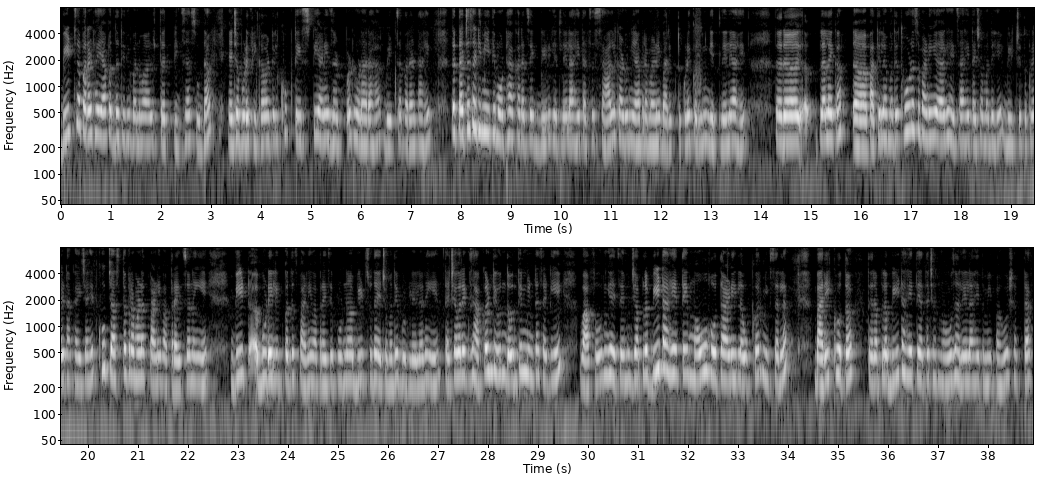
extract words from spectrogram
बीटचा पराठा या पद्धतीने बनवाल तर पिझ्झासुद्धा याच्यापुढे फिका वाटेल. खूप टेस्टी आणि झटपट होणारा हा बीटचा पराठा आहे. तर त्याच्यासाठी मी इथे मोठ्या आकाराचं एक बीट घेतलेलं आहे. त्याचं साल काढून याप्रमाणे बारीक तुकडे करून घेतलेले आहेत. तर आपल्याला एका पातेल्यामध्ये थोडंसं पाणी घ्यायचं आहे. त्याच्यामध्ये हे बीटचे तुकडे टाकायचे आहेत. खूप जास्त प्रमाणात पाणी वापरायचं नाही आहे बीट बुडेल इतपतच पाणी वापरायचे. पूर्ण बीटसुद्धा याच्यामध्ये बुडलेलं नाही आहे त्याच्यावर एक झाकण ठेवून दोन तीन मिनटासाठी हे वाफवून घ्यायचं आहे म्हणजे आपलं बीट आहे ते मऊ होतं आणि लवकर मिक्सरला बारीक होतं. तर आपलं बीट आहे ते आता छान मऊ झालेलं आहे तुम्ही पाहू शकता.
